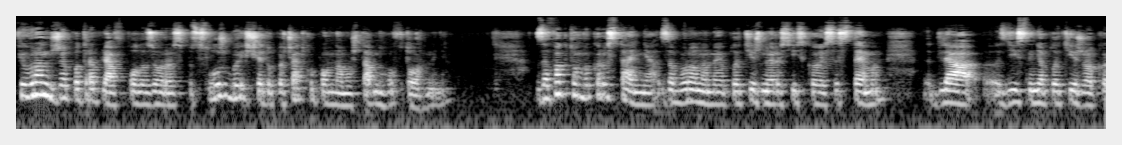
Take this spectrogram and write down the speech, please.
фігурант вже потрапляв в поле зору спецслужби ще до початку повномасштабного вторгнення. За фактом використання забороненої платіжної російської системи для здійснення платіжок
